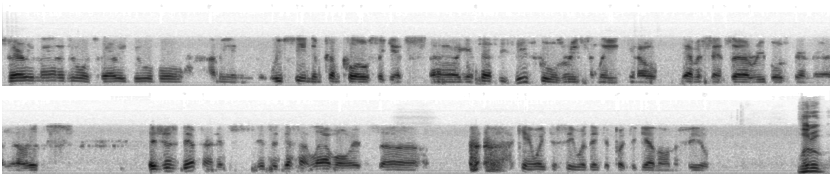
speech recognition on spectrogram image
it's very manageable. It's very doable. I mean, we've seen them come close against uh, against SEC schools recently. You know, ever since uh, Rebowe's been there. You know, it's it's just different. It's it's a different level. It's uh, I can't wait to see what they could put together on the field. Little,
